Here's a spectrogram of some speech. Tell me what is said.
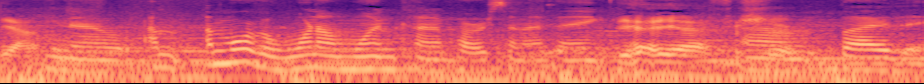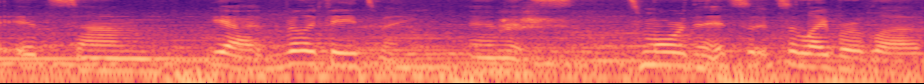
Yeah. You know, I'm, I'm more of a one-on-one kind of person. I think. Yeah, yeah, for sure. Um, but it's um, yeah, it really feeds me, and it's it's more than it's it's a labor of love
